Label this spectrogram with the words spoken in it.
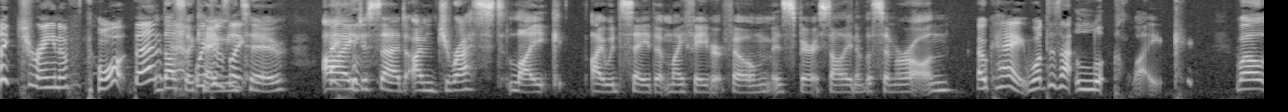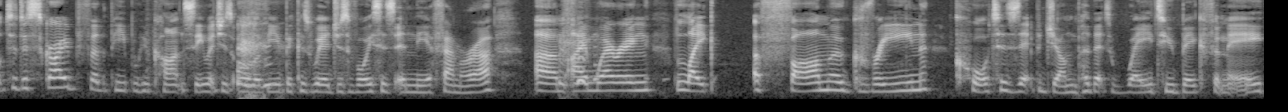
like train of thought then. that's Which okay, is me like- too. I just said I'm dressed like I would say that my favourite film is Spirit Stallion of the Cimarron. Okay, what does that look like? Well, to describe for the people who can't see, which is all of you because we're just voices in the ephemera, um, I'm wearing like a farmer green quarter zip jumper that's way too big for me.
